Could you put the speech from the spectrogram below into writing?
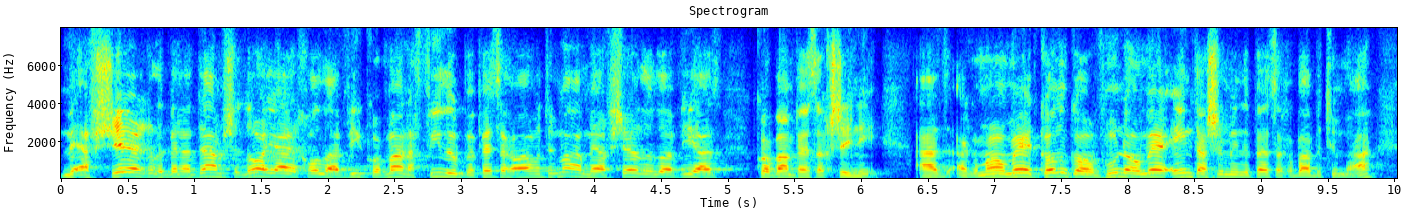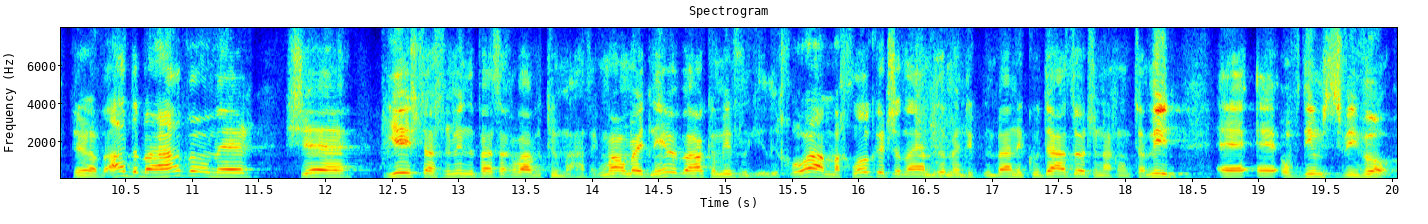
מאפשר לבן אדם שלא היה יכול להביא קורבן אפילו בפסח הבא בטומאה, מאפשר לו להביא אז קורבן פסח שני. אז הגמרא אומרת, קודם כל רב הונא אומר אין תשלומים לפסח הבא בטומאה, ורב עדה בר הווה אומר שיש תשלומים לפסח הבא בטומאה. אז הגמרא אומרת, נאמר בהקא מפלגי, לכאורה המחלוקת שלהם זה בנקודה הזאת שאנחנו תמיד אה, אה, עובדים סביבו.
